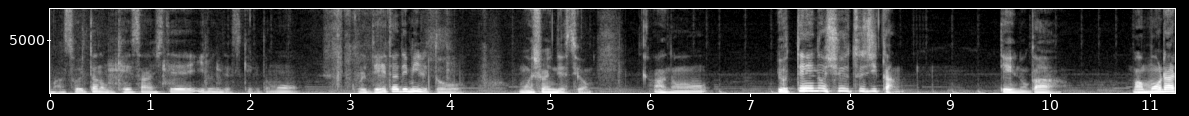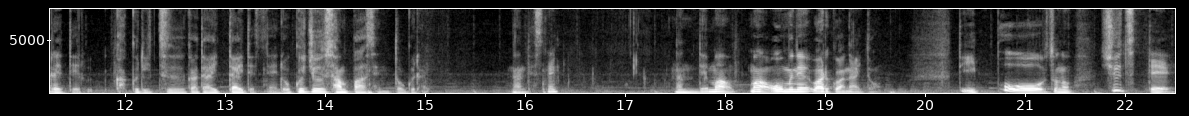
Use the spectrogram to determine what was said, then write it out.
まあ、そういったのも計算しているんですけれどもこれデータで見ると面白いんですよ。あの予定の手術時間っていうのが守られてる確率がだいたいですね63%ぐらいなんですね。なんでまあまあおおむね悪くはないと。で一方その手術って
